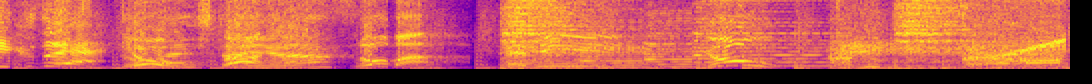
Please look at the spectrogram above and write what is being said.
いくぜ！どうしたんや？ローバーレディーゴー！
